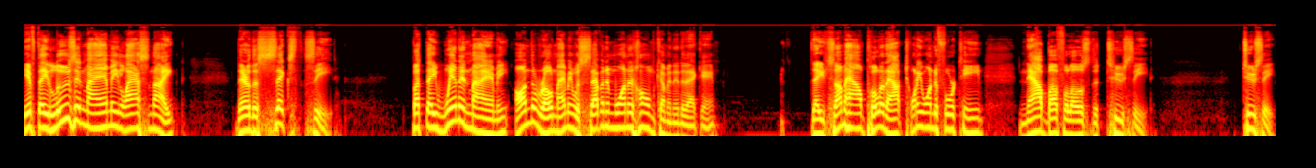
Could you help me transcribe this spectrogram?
If they lose in Miami last night, they're the sixth seed. But they win in Miami on the road. Miami was seven and one at home coming into that game. They somehow pull it out, twenty-one to fourteen. Now Buffalo's the two seed. Two seed.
